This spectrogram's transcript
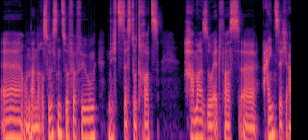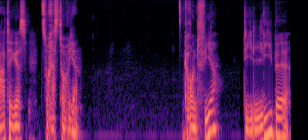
äh, und anderes Wissen zur Verfügung. Nichtsdestotrotz Hammer, so etwas äh, Einzigartiges zu restaurieren. Grund 4, die Liebe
